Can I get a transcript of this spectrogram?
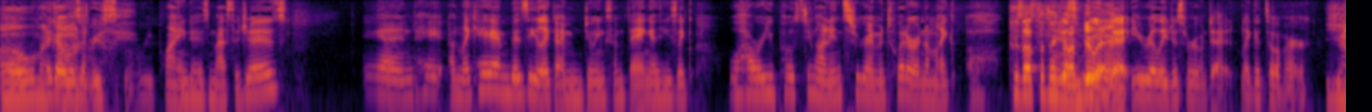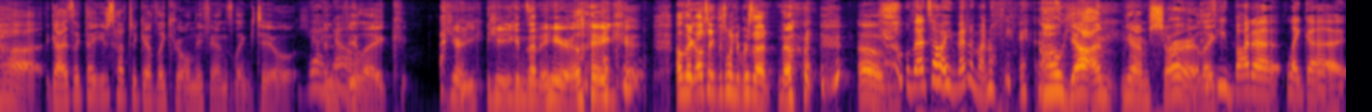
Oh my like god. I wasn't re- replying to his messages. And hey, I'm like, hey, I'm busy. Like I'm doing something. And he's like, well, how are you posting on Instagram and Twitter? And I'm like, oh, Because that's the thing that I'm doing. It. You really just ruined it. Like it's over. Yeah, guys like that, you just have to give like your OnlyFans link to. Yeah, I and be like, here, you, here you can send it here. Like, I'm like, I'll take the twenty percent. No. um, Well, that's how I met him on OnlyFans. oh yeah, I'm yeah, I'm sure. Like, he bought a like a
